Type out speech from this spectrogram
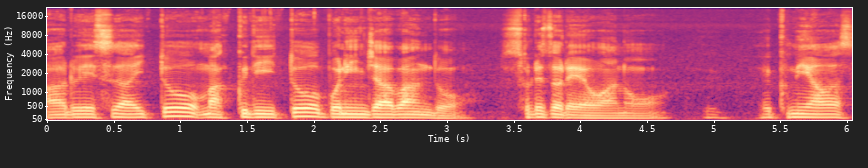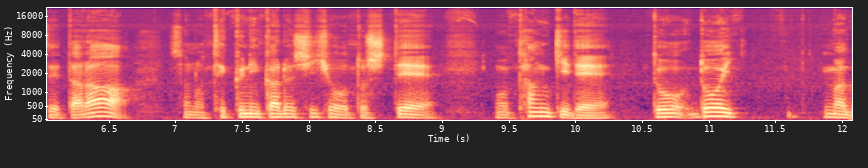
RSI と MacD とボリンジャーバンドそれぞれをあの組み合わせたらそのテクニカル指標としてもう短期でどどうい今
